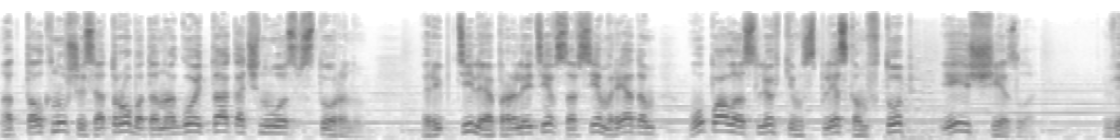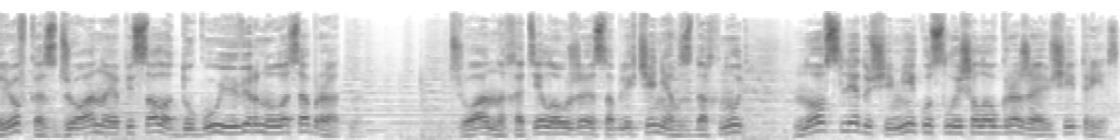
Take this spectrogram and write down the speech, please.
Оттолкнувшись от робота ногой, так очнулась в сторону. Рептилия, пролетев совсем рядом, упала с легким всплеском в топь и исчезла. Веревка с Джоанной описала дугу и вернулась обратно. Джоанна хотела уже с облегчением вздохнуть, но в следующий миг услышала угрожающий треск.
